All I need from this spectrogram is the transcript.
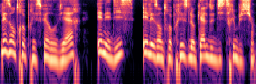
les entreprises ferroviaires, Enedis et les entreprises locales de distribution.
